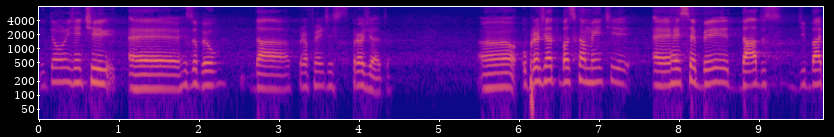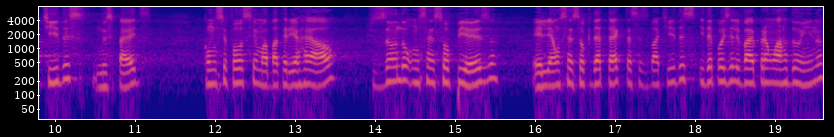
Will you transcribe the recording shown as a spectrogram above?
Então a gente é, resolveu dar para frente esse projeto. Uh, o projeto basicamente é receber dados de batidas nos pads, como se fosse uma bateria real, usando um sensor piezo. Ele é um sensor que detecta essas batidas e depois ele vai para um Arduino.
